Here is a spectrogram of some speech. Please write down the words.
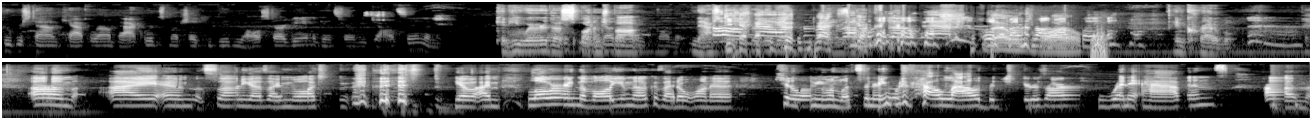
Cooperstown cap around backwards, much like he did in the All Star game against Randy Johnson. And Can he wear the Just yet another SpongeBob nasty Oh shirt god, again? SpongeBob so bad. That was SpongeBob wild. outfit. Incredible. Um, I am smiling as I'm watching this video. I'm lowering the volume though because I don't want to kill anyone listening with how loud the cheers are when it happens. Um,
